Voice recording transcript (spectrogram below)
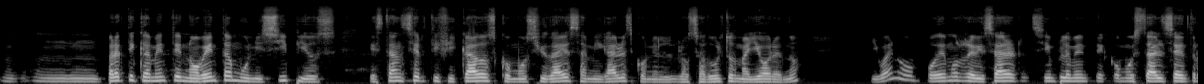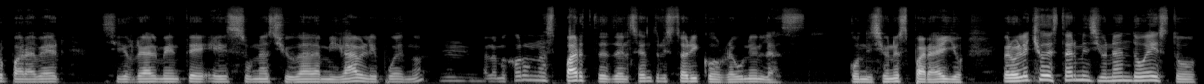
mm, prácticamente 90 municipios están certificados como ciudades amigables con los adultos mayores, ¿no? Y bueno, podemos revisar simplemente cómo está el centro para ver si realmente es una ciudad amigable, pues, ¿no? Mm. A lo mejor unas partes del centro histórico reúnen las condiciones para ello, pero el hecho de estar mencionando esto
